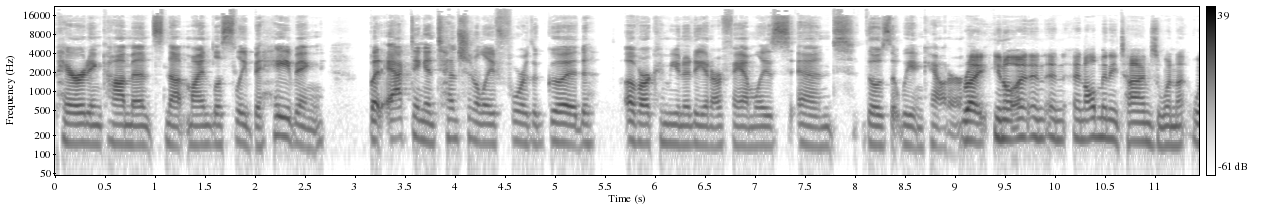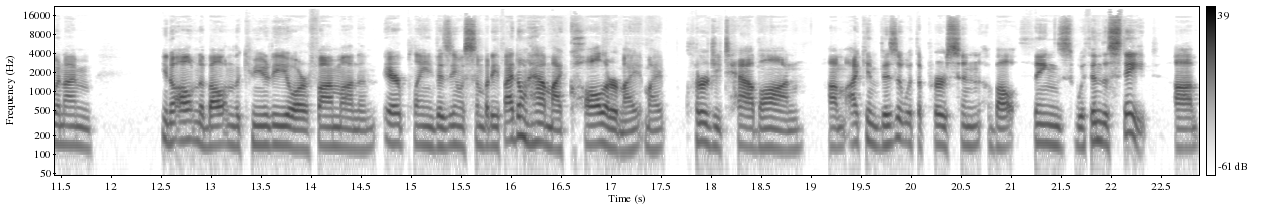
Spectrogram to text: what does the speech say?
parroting comments, not mindlessly behaving, but acting intentionally for the good of our community and our families and those that we encounter. Right. You know, and and and all many times when when I'm you know out and about in the community or if I'm on an airplane visiting with somebody, if I don't have my collar, my my clergy tab on, um, I can visit with the person about things within the state. Um,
